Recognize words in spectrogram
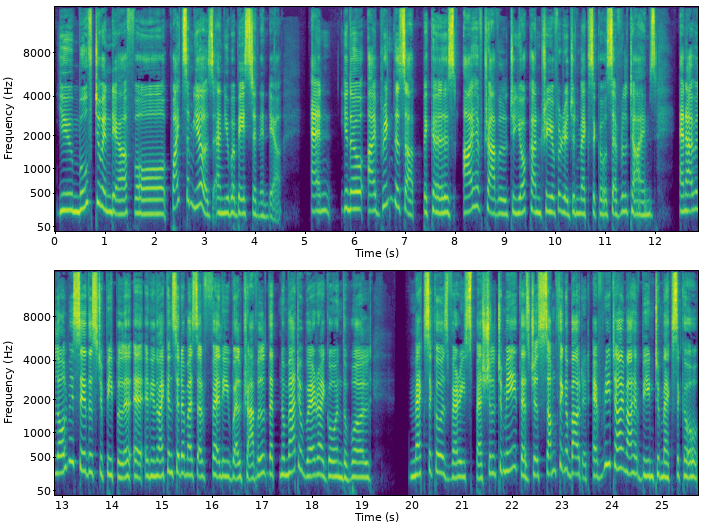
you moved to India for quite some years and you were based in India. And, you know, I bring this up because I have traveled to your country of origin, Mexico, several times. And I will always say this to people, uh, uh, and you know, I consider myself fairly well traveled, that no matter where I go in the world, Mexico is very special to me. There's just something about it. Every time I have been to Mexico,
